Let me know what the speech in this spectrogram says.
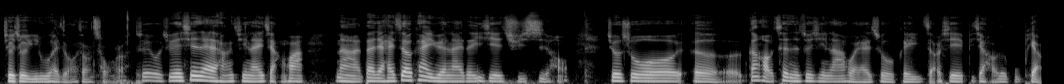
就就一路开始往上冲了。所以我觉得现在的行情来讲的话，那大家还是要看原来的一些趋势哈，就说呃，刚好趁着最近拉回来之后，可以找一些比较好的股票。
